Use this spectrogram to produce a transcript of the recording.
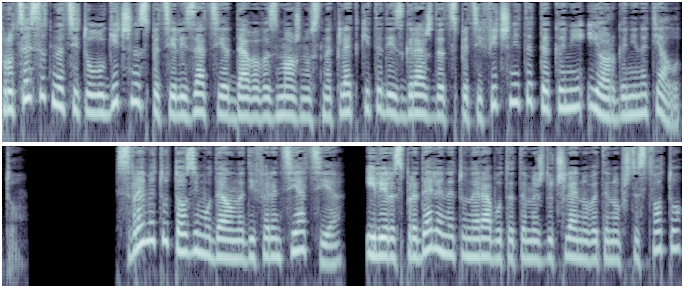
Процесът на цитологична специализация дава възможност на клетките да изграждат специфичните тъкани и органи на тялото. С времето този модел на диференциация или разпределянето на работата между членовете на обществото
